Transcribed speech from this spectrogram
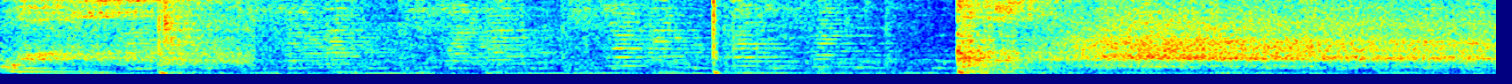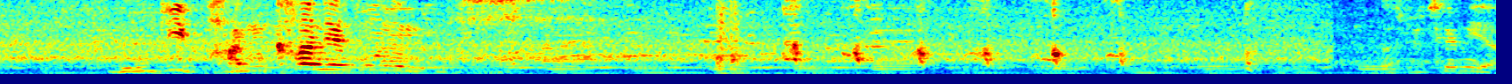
와. 여기 반 칸에서는 나 주챔이야.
